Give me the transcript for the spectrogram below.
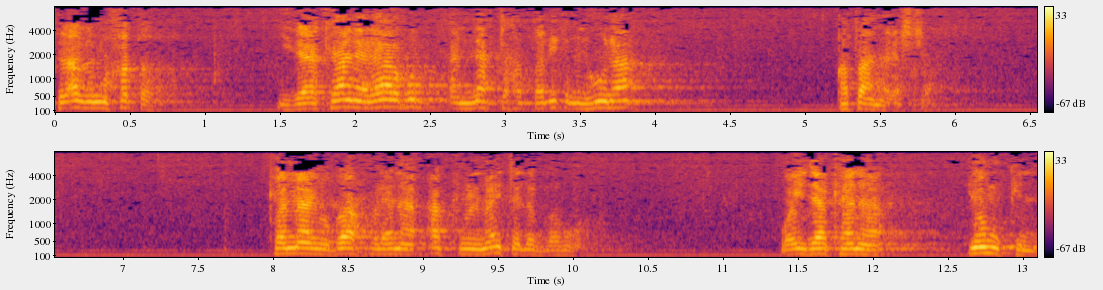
في الأرض المخططة. إذا كان لابد أن نفتح الطريق من هنا قطعنا الأشجار. كما يباح لنا أكل الميت للضرورة. وإذا كان يمكن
